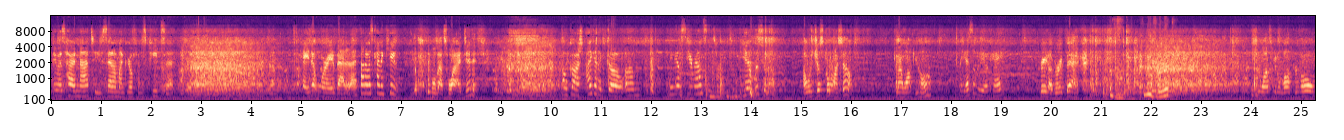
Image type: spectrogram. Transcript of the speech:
It was hard not to. You sat on my girlfriend's pizza. Hey, don't worry about it. I thought it was kind of cute. Yeah, well, that's why I did it. Oh gosh, I gotta go. Um, maybe I'll see you around sometime. Yeah, listen, I was just going myself. Can I walk you home? I guess it'll be okay. Great, I'll be right back. Jeez, Rick. She wants me to walk her home.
